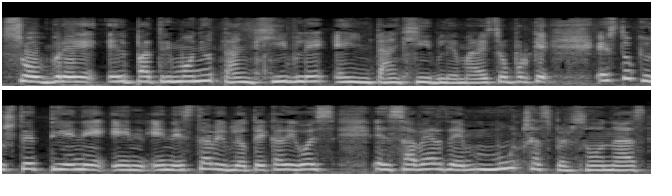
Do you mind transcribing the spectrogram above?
sobre el patrimonio tangible e intangible, maestro, porque esto que usted tiene en, en esta biblioteca, digo, es el saber de muchas personas,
